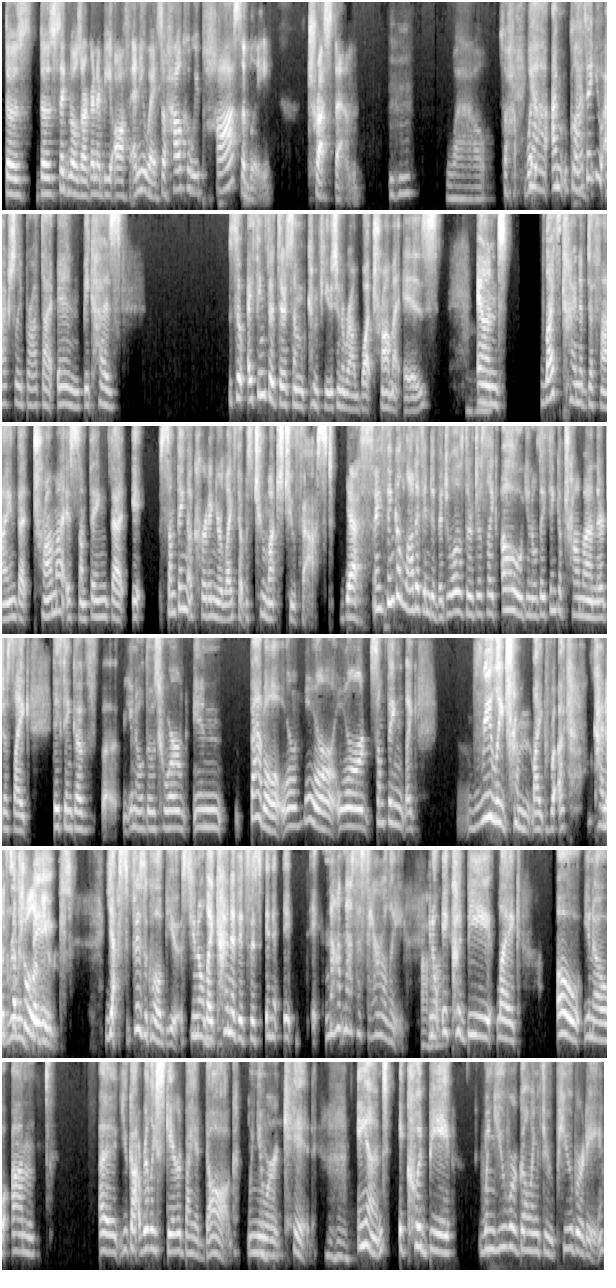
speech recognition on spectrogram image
those those signals are going to be off anyway so how could we possibly trust them mm-hmm. Wow. So, how, yeah, I'm glad that you actually brought that in because so I think that there's some confusion around what trauma is. Mm-hmm. And let's kind of define that trauma is something that it something occurred in your life that was too much too fast. Yes. And I think a lot of individuals they're just like, "Oh, you know, they think of trauma and they're just like they think of uh, you know, those who are in battle or war or something like really trim like uh, kind of really big abuse. yes physical abuse you know mm-hmm. like kind of it's this in it, it, it not necessarily uh-huh. you know uh-huh. it could be like oh you know um uh, you got really scared by a dog when you mm-hmm. were a kid mm-hmm. and it could be when you were going through puberty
